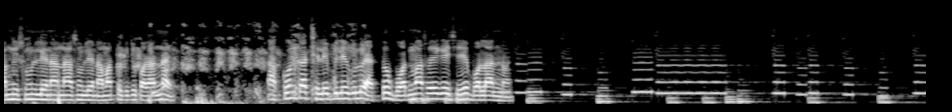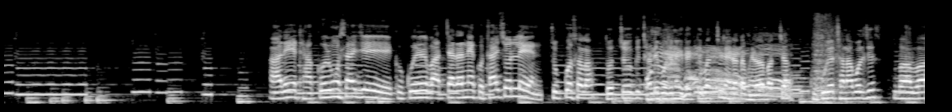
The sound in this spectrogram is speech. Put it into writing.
আপনি শুনলেন আর না শুনলেন, আমার তো কিছু করার নাই। এখনকার ছেলেপিলেগুলো এত বদমাশ হয়ে গেছে, বলার নয়। আরে ঠাকুর মশাই যে কুকুরের বাচ্চাটা নিয়ে কোথায় চললেন? চুপ কর শালা তোর চোখে কি ছানি পড়েছে নাকি? দেখতে পাচ্ছিস না? এটা একটা ভেড়ার বাচ্চা। কুকুরের ছানা বলছিস? বাবা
